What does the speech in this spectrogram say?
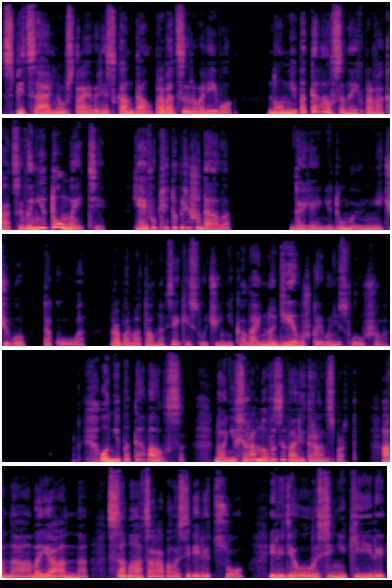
специально устраивали скандал, провоцировали его, но он не поддавался на их провокации. Вы не думайте, я его предупреждала. — Да я и не думаю ничего такого, — пробормотал на всякий случай Николай, но девушка его не слушала. Он не поддавался, но они все равно вызывали транспорт. Она, Марианна, сама царапала себе лицо или делала синяки или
